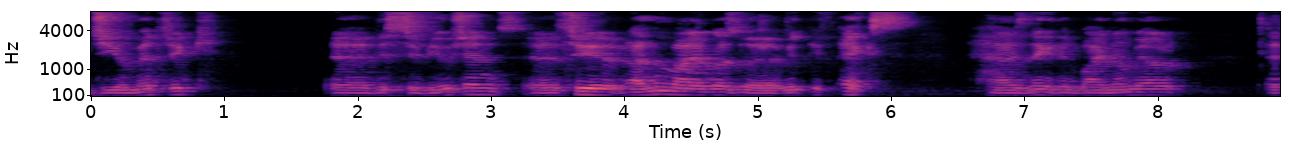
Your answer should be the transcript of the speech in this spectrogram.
geometric uh, distributions, uh, three random variables uh, with if x has negative binomial uh,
